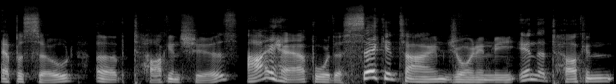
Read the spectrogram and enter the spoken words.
episode of Talking Shiz. I have, for the second time, joining me in the Talking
